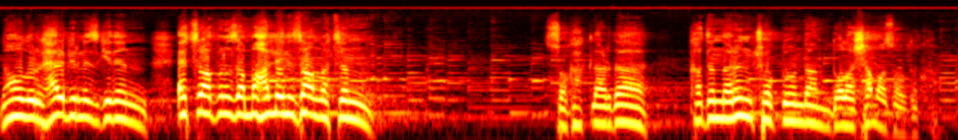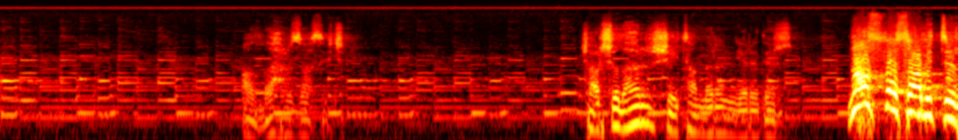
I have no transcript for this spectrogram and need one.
ne olur her biriniz gidin, etrafınıza mahallenizi anlatın. Sokaklarda kadınların çokluğundan dolaşamaz olduk. Allah rızası için. Çarşılar şeytanların yeridir. Nas da sabittir.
